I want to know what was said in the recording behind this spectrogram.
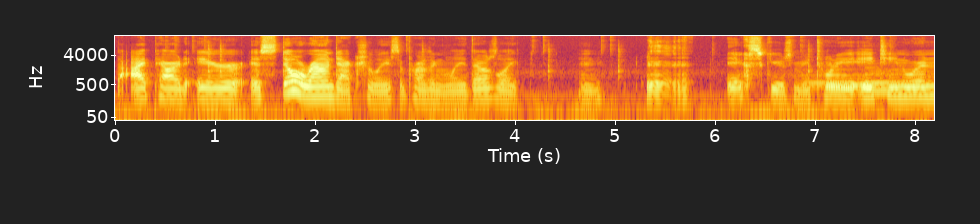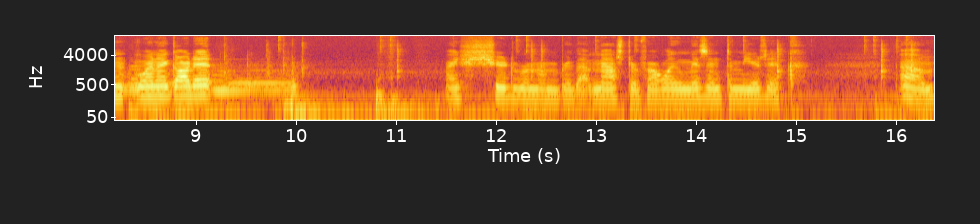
the iPad Air is still around actually, surprisingly. That was like in excuse me, 2018 when when I got it. I should remember that master volume isn't the music. Um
